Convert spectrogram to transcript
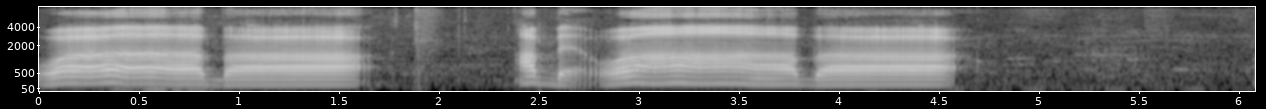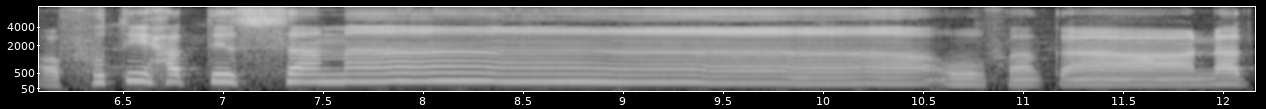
ওয়া বা আবে ওয়া বা وفتحت السماء فكانت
